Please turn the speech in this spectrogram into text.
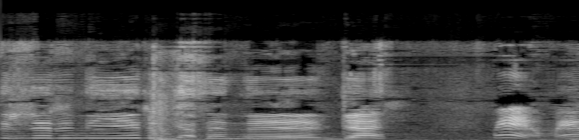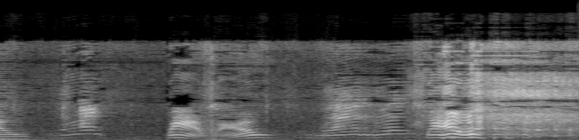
Dillerini yerim seni. Gel. Meow. Meow meow. Meow.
